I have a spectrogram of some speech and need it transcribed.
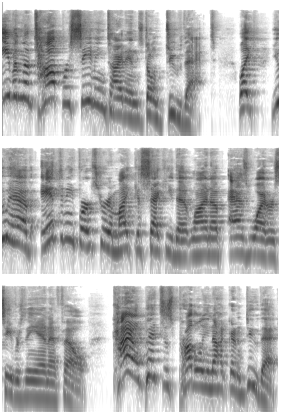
even the top receiving tight ends don't do that. Like, you have Anthony Firkser and Mike Gesicki that line up as wide receivers in the NFL. Kyle Pitts is probably not going to do that.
